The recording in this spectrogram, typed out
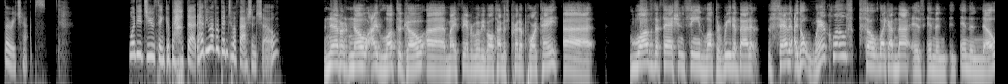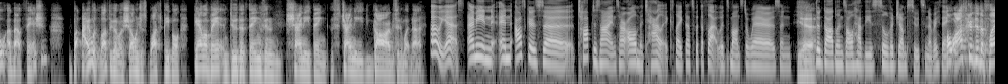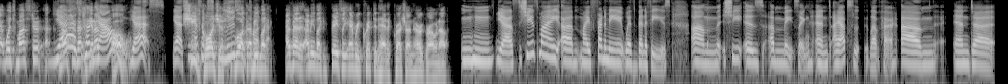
furry chaps. What did you think about that? Have you ever been to a fashion show? Never. No, I'd love to go. Uh, my favorite movie of all time is Pret a Porter. Uh, love the fashion scene. Love to read about it. Sadly, I don't wear clothes, so like I'm not as in the in the know about fashion. But I would love to go to a show and just watch people gallivant and do the things in shiny things, shiny garbs and whatnot. Oh, yes. I mean, and Oscar's uh, top designs are all metallic. Like, that's what the Flatwoods monster wears, and Yeah. the goblins all have these silver jumpsuits and everything. Oh, Oscar did the Flatwoods monster. uh, yes, monster her gown. Oh, Yes. Yes. She's gorgeous. Look, I mean, like. I've had. I mean, like basically every cryptid had a crush on her growing up. Mm-hmm. Yes, she's my um my frenemy with Benefies. Um, she is amazing, and I absolutely love her. Um, and uh,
